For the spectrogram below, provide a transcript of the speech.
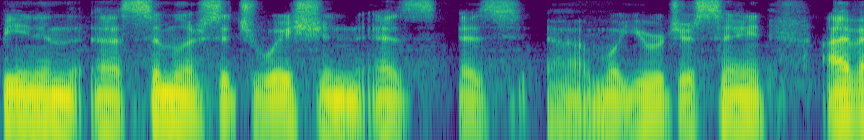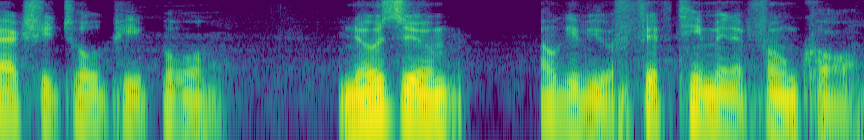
being in a similar situation as as um, what you were just saying, I've actually told people, no Zoom. I'll give you a 15 minute phone call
